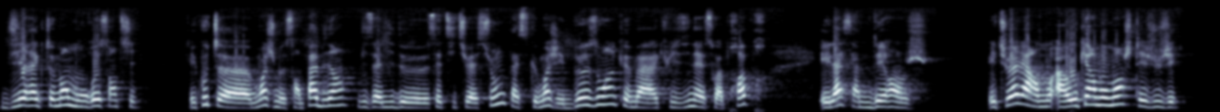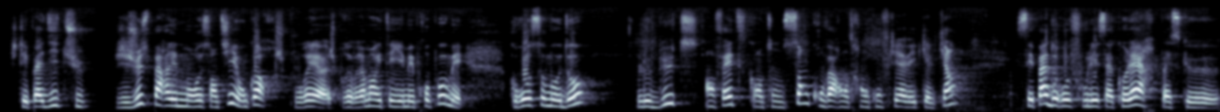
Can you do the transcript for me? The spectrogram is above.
directement mon ressenti écoute, euh, moi je me sens pas bien vis-à-vis de cette situation parce que moi j'ai besoin que ma cuisine elle soit propre et là ça me dérange. Et tu vois là à aucun moment je t'ai jugé. Je t'ai pas dit tu. J'ai juste parlé de mon ressenti et encore je pourrais euh, je pourrais vraiment étayer mes propos mais grosso modo le but en fait quand on sent qu'on va rentrer en conflit avec quelqu'un, c'est pas de refouler sa colère parce que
